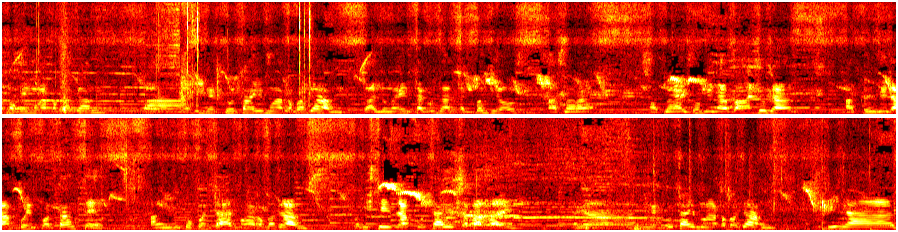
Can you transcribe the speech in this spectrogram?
Okay mga kabagang, ah, ingat po tayo mga kabagang. Lalo ngayon tagunan, tagbagyo, at, mara at marami pong binabahan lugar. At hindi lang po importante ang inyong pupuntahan mga kabagang. Mag-stay lang po tayo sa bahay. Kaya ingat po tayo mga kabagang. Ingat!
